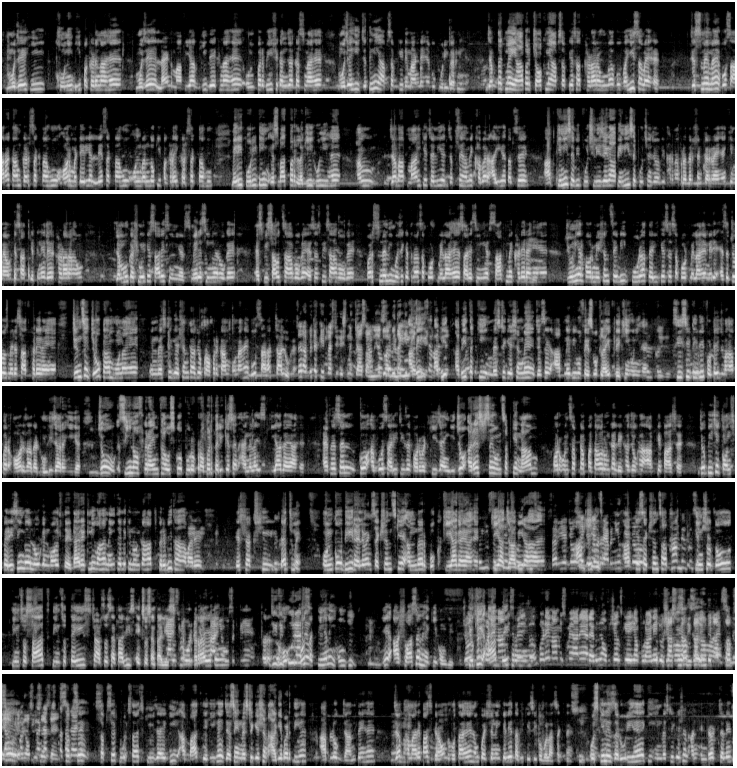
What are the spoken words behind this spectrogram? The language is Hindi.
मुझे ही खूनी भी पकड़ना है मुझे लैंड माफिया भी देखना है, उन पर भी शिकंजा कसना है। मुझे ही जितनी आप सबकी डिमांडें हैं, वो पूरी करनी है। जब तक मैं यहाँ पर चौक में आप सबके साथ खड़ा रहूँगा, वो वही समय है, जिसमें मैं वो सारा काम कर सकता हूँ और मटेरियल ले सकता हूँ, उन बंदों की पकड़ाई कर सकता हूँ। मेरी पूरी टीम इस बात पर लगी हुई है। हम जब आप मान के चलिए, जब से हमें खबर आई है, तब से आप किन्हीं से भी पूछ लीजिएगा, आप इन्हीं से पूछें जो अभी धरना प्रदर्शन कर रहे हैं कि मैं उनके साथ कितने देर खड़ा रहा हूँ। जम्मू कश्मीर के सारे सीनियर्स, मेरे सीनियर हो गए, एसपी साउथ साहब हो गए, एसएसपी साहब हो गए, पर्सनली मुझे कितना सपोर्ट मिला है, सारे सीनियर साथ में खड़े रहे हैं। जूनियर फॉर्मेशन से भी पूरा तरीके से सपोर्ट मिला है। मेरे एस मेरे साथ खड़े रहे हैं। जिनसे जो काम होना है इन्वेस्टिगेशन का जो प्रॉपर काम होना है वो सारा चालू है। सर अभी तक की इन्वेस्टिगेशन में क्या सामने है? जो अभी तक यही- अभी अभी अभी तक की इन्वेस्टिगेशन में जैसे आपने भी वो फेसबुक लाइव देखी हुई है। सीसीटीवी फुटेज वहाँ पर और ज़्यादा ढूंढी जा रही है। जो सीन ऑफ़ क्राइम था उसको पूरा प्रॉपर तरीके से एनालाइज किया गया है। एफएसएल को अब वो सारी चीज़ें फॉरवर्ड की जाएँगी। जो अरेस्ट हैं उन सब के नाम और उन सब का पता और उनका लेखा जोखा आपके पास है। जो पीछे कॉन्स्पेरेसी में लोग इन्वॉल्व थे डायरेक्टली वहाँ नहीं थे लेकिन उनका हाथ फिर भी था हमारे इस शख्स की डेथ में। उनको भी रेलेवेंट सेक्शंस के अंदर बुक किया गया है तो किया जा भी रहा है। सर ये जो आप रेवेन्यू के आपके जो सेक्शंस आप हाँ, बिल्कुल, 302 307 323 447 क्या 147 इसमें और भी राइटिंग गिरफ्तारियाँ हो सकती हैं? जी, जी, हो, सकती है नहीं होंगी। ये आश्वासन है कि होंगी। क्योंकि आप देख रहे हैं बड़े नाम इसमें आ रहे हैं रेवेन्यू ऑफिशियल्स के या पुराने जो सबसे- अधिकारियों के नाम सबसे- आए बड़े ऑफिसर्स सबसे सबसे पूछताछ की जाएगी। अब बात यही है जैसे इन्वेस्टिगेशन आगे बढ़ती है आप लोग जानते हैं जब हमारे पास ग्राउंड होता है हम क्वेश्चनिंग के लिए तभी किसी को बुला सकते हैं। उसके लिए ज़रूरी है कि इन्वेस्टिगेशन अनहिंडर्ड चले।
